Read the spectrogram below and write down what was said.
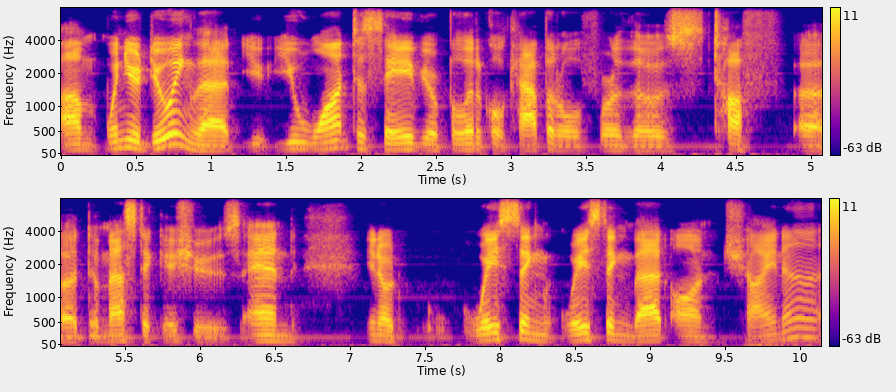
Um, when you're doing that, you, you want to save your political capital for those tough uh, domestic issues, and you know, wasting wasting that on China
